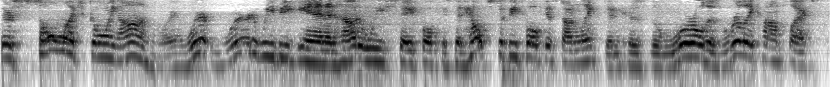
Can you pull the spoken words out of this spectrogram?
there's so much going on. Where, where where do we begin and how do we stay focused? It helps to be focused on LinkedIn because the world is really complex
